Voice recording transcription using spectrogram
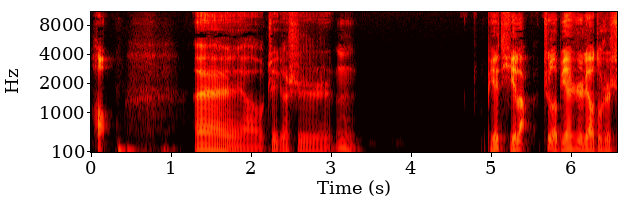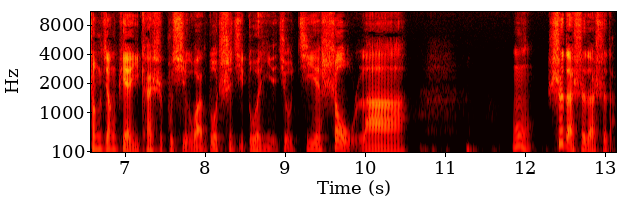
好。哎呀，这个是嗯，别提了，这边日料都是生姜片，一开始不习惯，多吃几顿也就接受了。嗯，是的，是的，是的，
